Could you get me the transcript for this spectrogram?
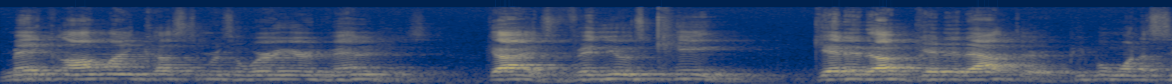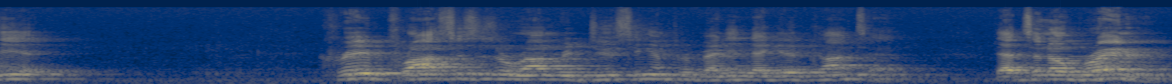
Make online customers aware of your advantages. Guys, video is king. Get it up, get it out there. People want to see it. Create processes around reducing and preventing negative content. That's a no-brainer.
